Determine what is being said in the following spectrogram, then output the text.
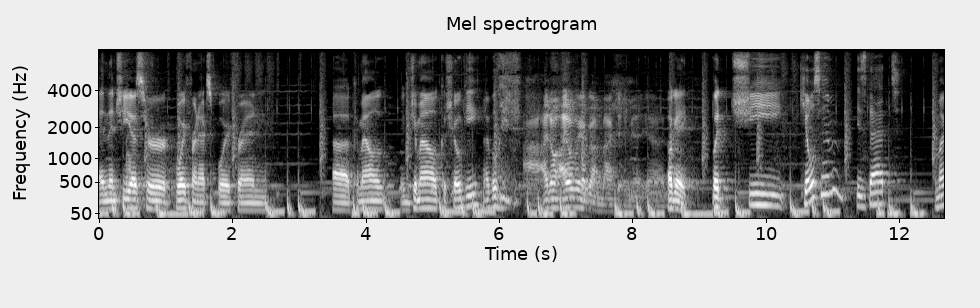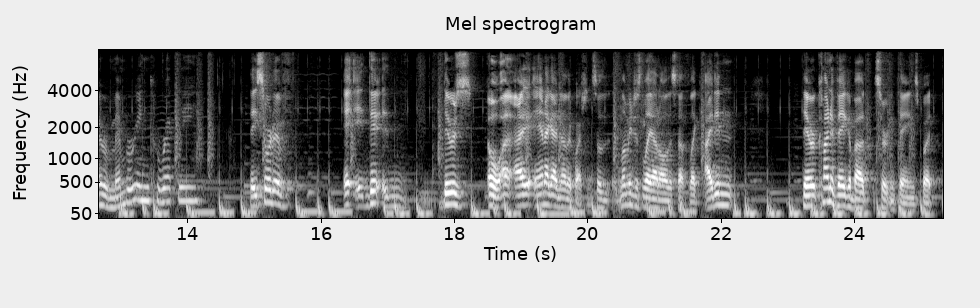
and then she has her boyfriend, ex-boyfriend. uh, Kamal Jamal Khashoggi, I believe. Uh, I don't. I don't think I've gotten back to him yet. Yeah. Okay, but she kills him. Is that? Am I remembering correctly? They sort of. It, it, there- there's. Oh, I, I and I got another question. So let me just lay out all this stuff. Like I didn't. They're kind of vague about certain things, but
